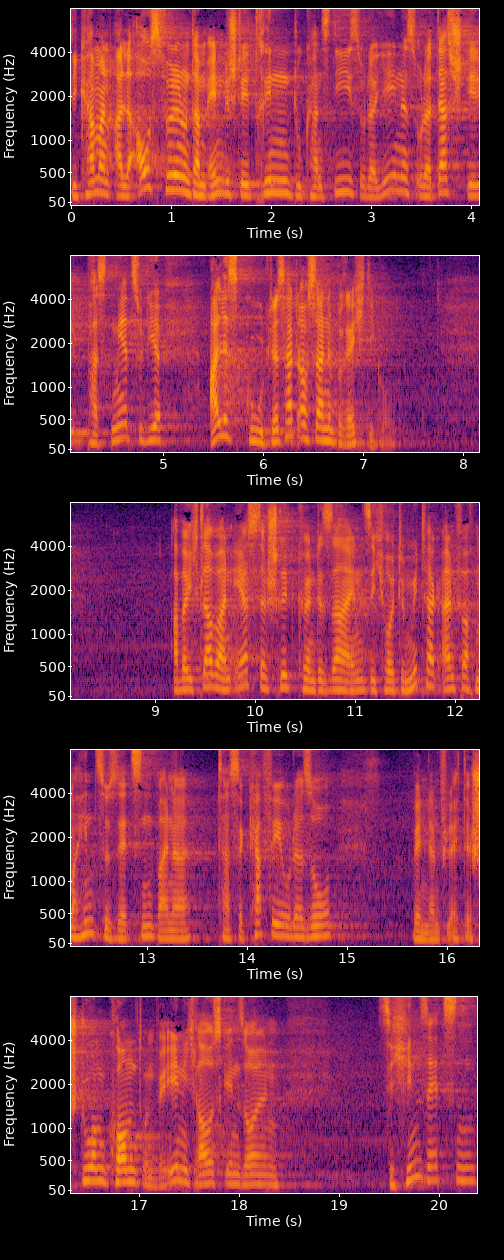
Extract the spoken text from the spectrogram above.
Die kann man alle ausfüllen und am Ende steht drin, du kannst dies oder jenes oder das steht, passt mehr zu dir. Alles gut, das hat auch seine Berechtigung. Aber ich glaube, ein erster Schritt könnte sein, sich heute Mittag einfach mal hinzusetzen bei einer Tasse Kaffee oder so, wenn dann vielleicht der Sturm kommt und wir eh nicht rausgehen sollen, sich hinsetzen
